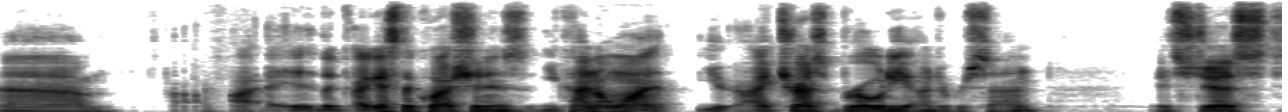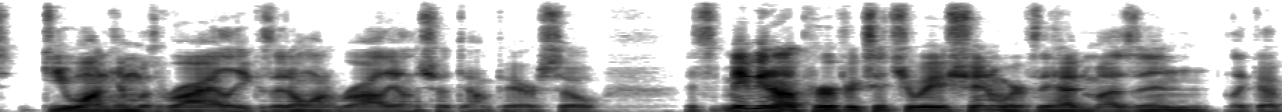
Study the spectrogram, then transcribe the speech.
Um, I, I, guess the question is, you kind of want. I trust Brodie 100%. It's just, do you want him with Rielly? Because I don't want Rielly on the shutdown pair. So it's maybe not a perfect situation where if they had Muzzin, like a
